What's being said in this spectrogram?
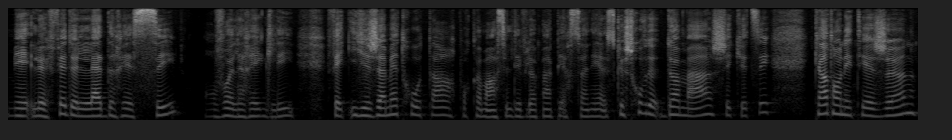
mais le fait de l'adresser, on va le régler. Fait qu'il n'est jamais trop tard pour commencer le développement personnel. Ce que je trouve de dommage, c'est que, quand on était jeune,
